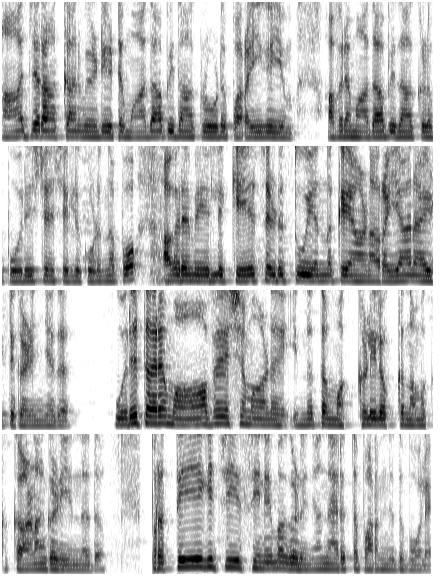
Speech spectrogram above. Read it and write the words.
ഹാജരാക്കാൻ വേണ്ടിയിട്ട് മാതാപിതാക്കളോട് പറയുകയും അവരെ മാതാപിതാക്കൾ പോലീസ് സ്റ്റേഷനിൽ കൊടുന്നപ്പോൾ അവരെ മേലിൽ കേസെടുത്തു എന്നൊക്കെയാണ് അറിയാനായിട്ട് കഴിഞ്ഞത്. ഒരു തരം ആവേശമാണ് ഇന്നത്തെ മക്കളിലൊക്കെ നമുക്ക് കാണാൻ കഴിയുന്നത്. പ്രത്യേകിച്ച് ഈ സിനിമകൾ ഞാൻ നേരത്തെ പറഞ്ഞതുപോലെ.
